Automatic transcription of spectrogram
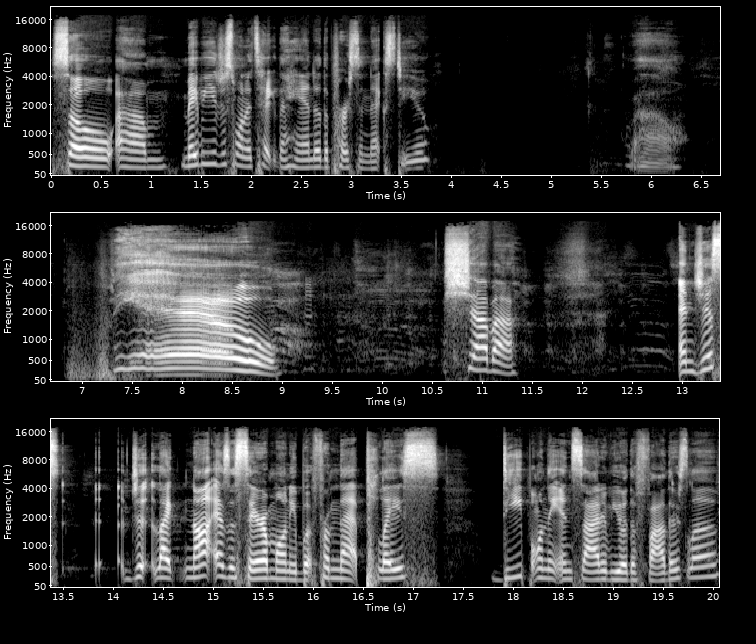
So um, maybe you just want to take the hand of the person next to you. Wow. You. Shaba. And just, ju- like, not as a ceremony, but from that place deep on the inside of you of the Father's love.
